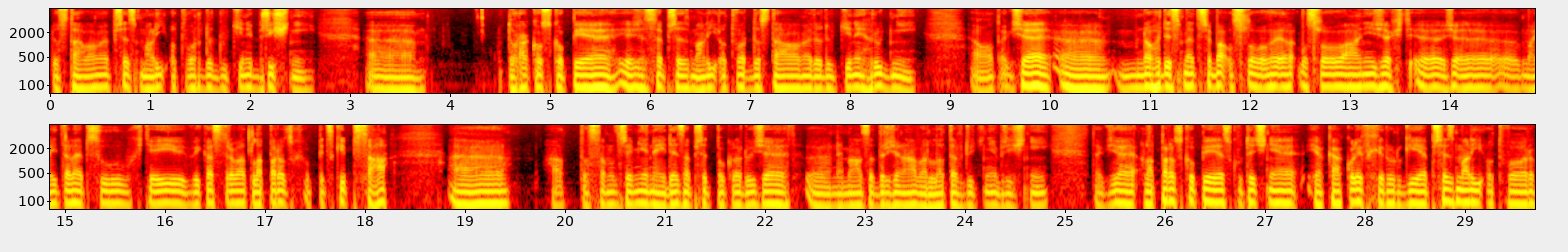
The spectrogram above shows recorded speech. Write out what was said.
dostáváme přes malý otvor do dutiny břišní torakoskopie je, že se přes malý otvor dostáváme do dutiny hrudní. Jo, takže eh, mnohdy jsme třeba oslovováni, že, chtě, eh, že majitelé psů chtějí vykastrovat laparoskopicky psa, eh, a to samozřejmě nejde za předpokladu, že eh, nemá zadržená vadlata v dutině břišní. Takže laparoskopie je skutečně jakákoliv chirurgie přes malý otvor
